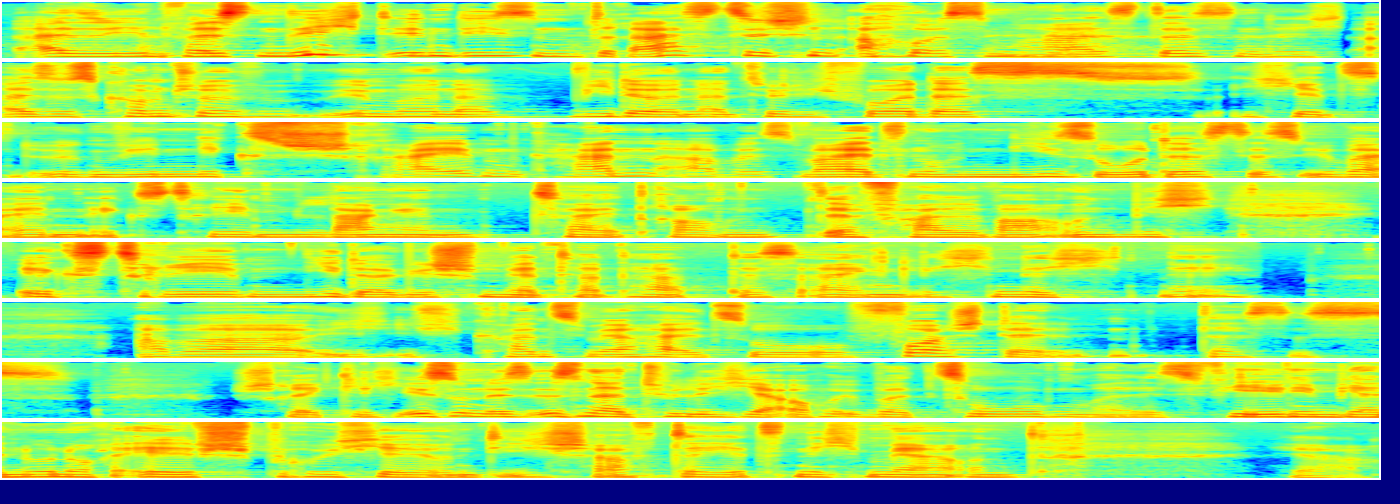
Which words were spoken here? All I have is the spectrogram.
Also jedenfalls nicht in diesem drastischen Ausmaß, das nicht. Also es kommt schon immer wieder natürlich vor, dass ich jetzt irgendwie nichts schreiben kann, aber es war jetzt noch nie so, dass das über einen extrem langen Zeitraum der Fall war und mich extrem niedergeschmettert hat. Das eigentlich nicht, nee. Aber ich, ich kann es mir halt so vorstellen, dass es schrecklich ist. Und es ist natürlich ja auch überzogen, weil es fehlen ihm ja nur noch elf Sprüche und die schafft er jetzt nicht mehr. Und ja.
